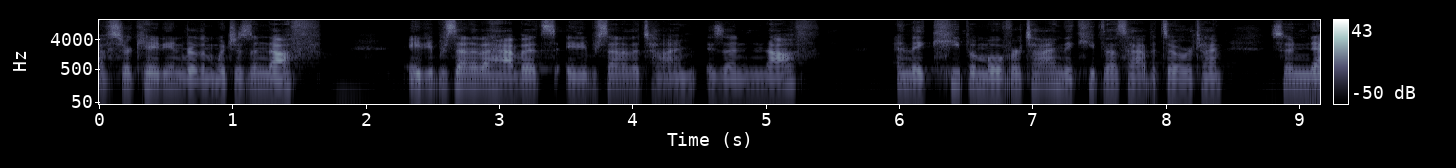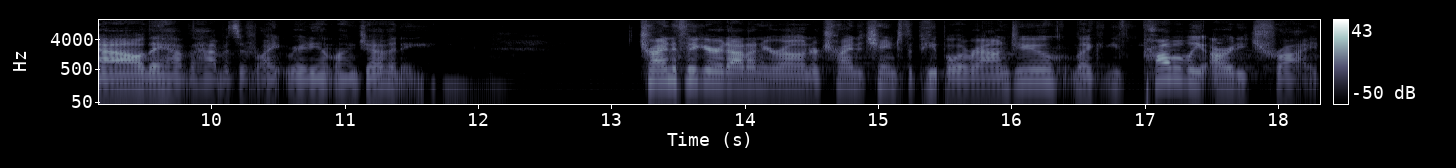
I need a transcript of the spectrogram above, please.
of circadian rhythm, which is enough. 80% of the habits, 80% of the time is enough. And they keep them over time. They keep those habits over time. So now they have the habits of right radiant longevity trying to figure it out on your own or trying to change the people around you, like you've probably already tried.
